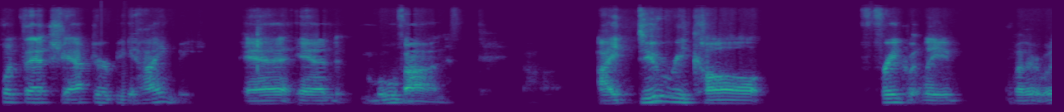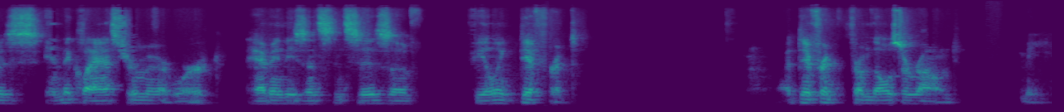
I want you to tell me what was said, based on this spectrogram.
put that chapter behind me and, and move on. I do recall frequently, whether it was in the classroom or at work, having these instances of feeling different, uh, different from those around me.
